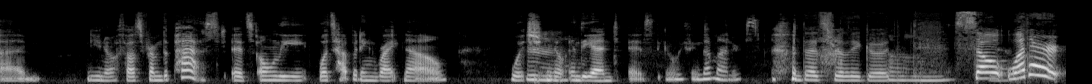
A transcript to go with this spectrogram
um, you know, thoughts from the past. It's only what's happening right now, which, you know, in the end is the only thing that matters. That's really good. so, what are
